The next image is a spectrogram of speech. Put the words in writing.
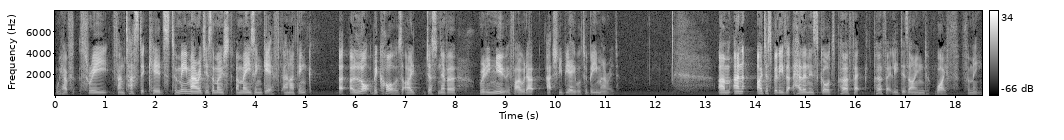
we have three fantastic kids. To me, marriage is the most amazing gift, and I think a, a lot because I just never really knew if I would a- actually be able to be married. Um, and I just believe that Helen is God's perfect, perfectly designed wife for me.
